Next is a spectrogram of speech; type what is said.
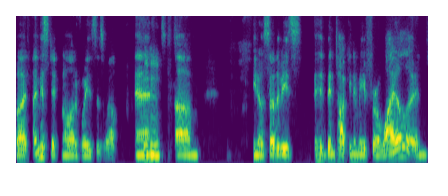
but I missed it in a lot of ways as well. And mm-hmm. um, you know, Sotheby's had been talking to me for a while, and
